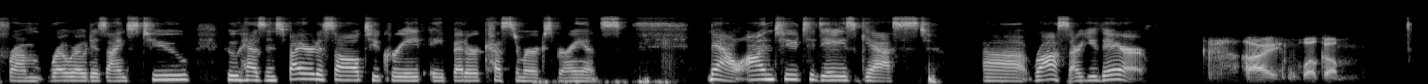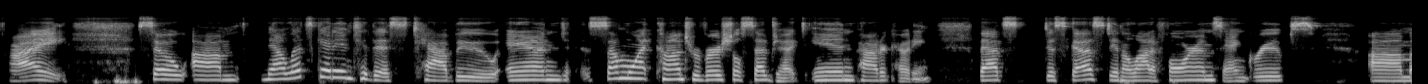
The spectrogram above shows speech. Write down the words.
from Roro Designs 2, who has inspired us all to create a better customer experience. Now, on to today's guest. Uh, Ross, are you there? Hi, welcome. Hi. So um, now let's get into this taboo and somewhat controversial subject in powder coating that's discussed in a lot of forums and groups. Um,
